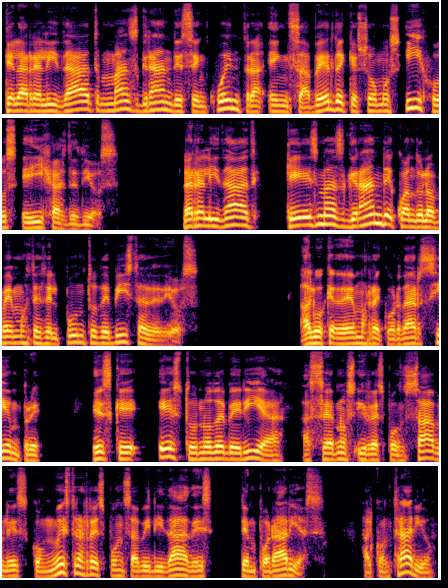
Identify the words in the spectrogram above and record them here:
que la realidad más grande se encuentra en saber de que somos hijos e hijas de Dios. La realidad que es más grande cuando lo vemos desde el punto de vista de Dios. Algo que debemos recordar siempre es que esto no debería hacernos irresponsables con nuestras responsabilidades temporarias. Al contrario,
